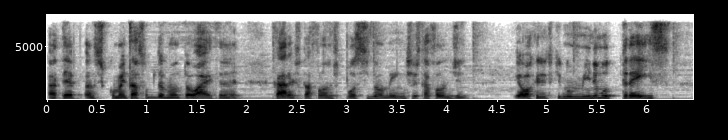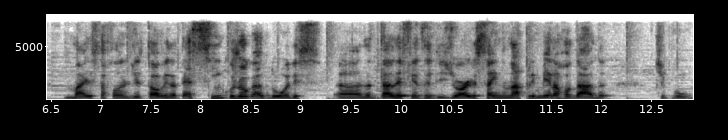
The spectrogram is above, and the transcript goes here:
até antes de comentar sobre o Devonta White, né? Cara, a gente tá falando de possivelmente, a gente tá falando de. Eu acredito que no mínimo três, mas está falando de talvez até cinco jogadores ah, da, defesa de Georgia saindo na primeira rodada. Tipo,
